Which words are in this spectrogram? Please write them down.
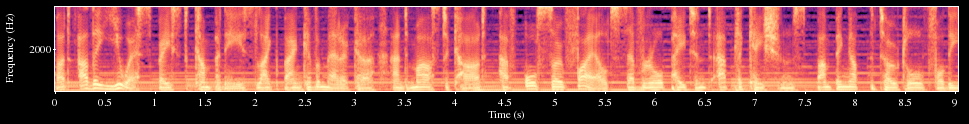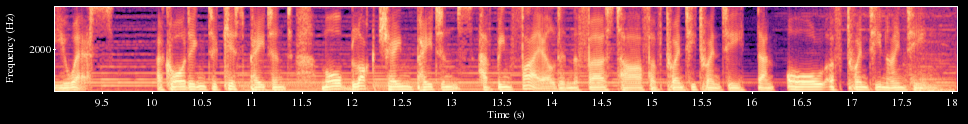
But other US based companies like Bank of America and MasterCard have also filed several patent applications, bumping up the total for the US. According to KISS Patent, more blockchain patents have been filed in the first half of 2020 than all of 2019.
